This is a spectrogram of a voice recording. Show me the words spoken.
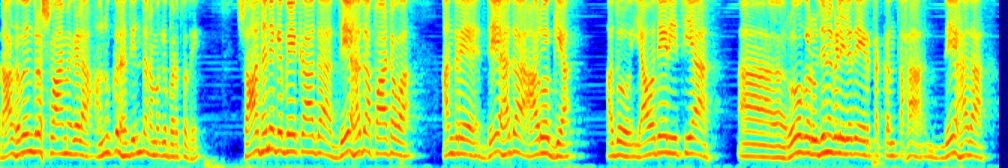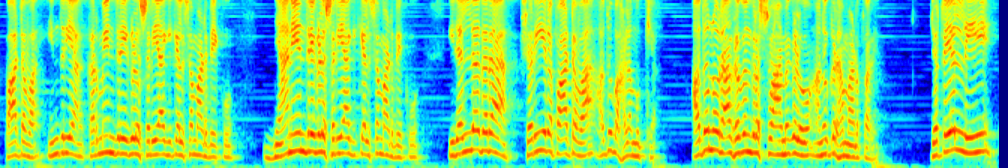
ರಾಘವೇಂದ್ರ ಸ್ವಾಮಿಗಳ ಅನುಗ್ರಹದಿಂದ ನಮಗೆ ಬರ್ತದೆ. ಸಾಧನೆಗೆ ಬೇಕಾದ ದೇಹದ ಪಾಠವ ಅಂದರೆ ದೇಹದ ಆರೋಗ್ಯ, ಅದು ಯಾವುದೇ ರೀತಿಯ ರೋಗ ರುಜಿನಗಳಿಲ್ಲದೆ ಇರತಕ್ಕಂತಹ ದೇಹದ ಪಾಠವ, ಇಂದ್ರಿಯ, ಕರ್ಮೇಂದ್ರಿಯಗಳು ಸರಿಯಾಗಿ ಕೆಲಸ ಮಾಡಬೇಕು, ಜ್ಞಾನೇಂದ್ರಿಯಗಳು ಸರಿಯಾಗಿ ಕೆಲಸ ಮಾಡಬೇಕು ಇದೆಲ್ಲದರ ಶರೀರ ಪಾಠವ, ಅದು ಬಹಳ ಮುಖ್ಯ. ಅದನ್ನು ರಾಘವೇಂದ್ರ ಸ್ವಾಮಿಗಳು ಅನುಗ್ರಹ ಮಾಡ್ತಾರೆ. ಜೊತೆಯಲ್ಲಿ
